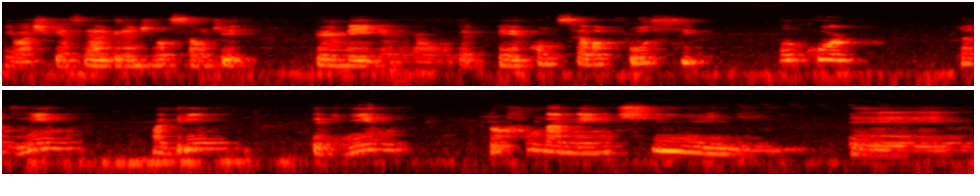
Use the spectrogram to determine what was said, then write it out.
Eu acho que essa é a grande noção que permeia né. É como se ela fosse um corpo franzino, magrinho, feminino, profundamente é,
